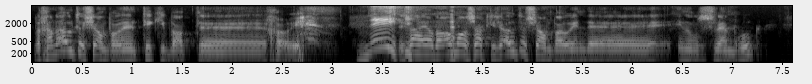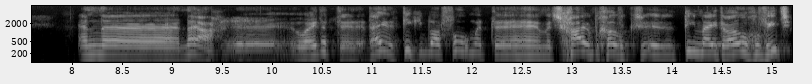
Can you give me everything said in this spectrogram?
We gaan autoshampoo in een tiki-bad gooien. Nee! Dus wij hadden allemaal zakjes autoshampoo in, de, in onze zwembroek. En uh, nou ja, uh, hoe heet het? Uh, het hele tikibad vol met, met schuim, geloof ik, 10 meter hoog of iets.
